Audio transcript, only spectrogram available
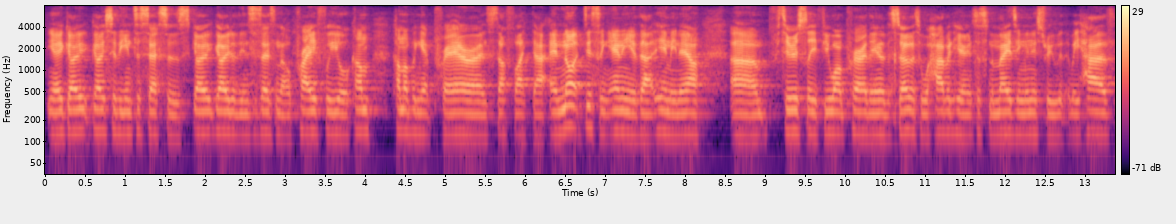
you know, go go to the intercessors, go go to the intercessors, and they'll pray for you, or come come up and get prayer and stuff like that. And not dissing any of that. Hear me now. Um, seriously, if you want prayer at the end of the service, we'll have it here. It's just an amazing ministry that we have,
